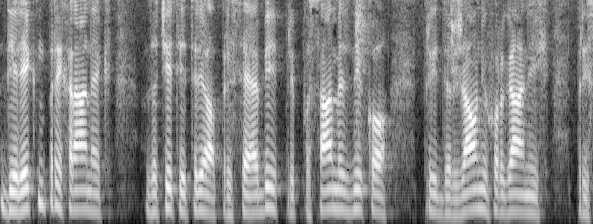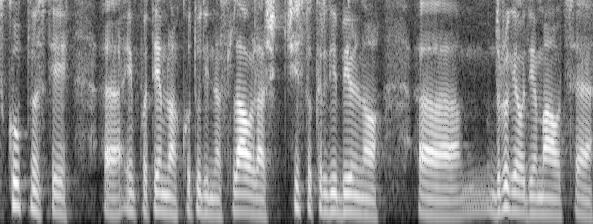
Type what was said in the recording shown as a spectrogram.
direktni prehranek, začeti je treba pri sebi, pri posamezniku, pri državnih organih, pri skupnosti, Eh, in potem lahko tudi naslavljaš čisto kredibilno uh, druge odjemalce,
